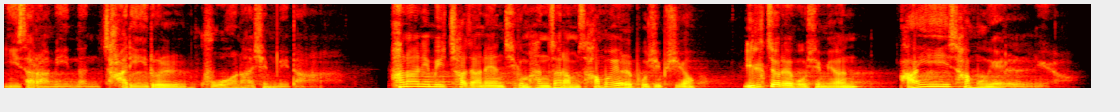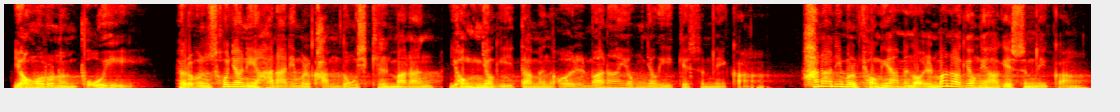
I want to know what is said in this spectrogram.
이 사람이 있는 자리를 구원하십니다. 하나님이 찾아낸 지금 한 사람 사무엘 보십시오. 1절에 보시면 아이 사무엘이요. 영어로는 보이. 여러분 소년이 하나님을 감동시킬 만한 영역이 있다면 얼마나 영역이 있겠습니까? 하나님을 경외하면 얼마나 경외하겠습니까?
